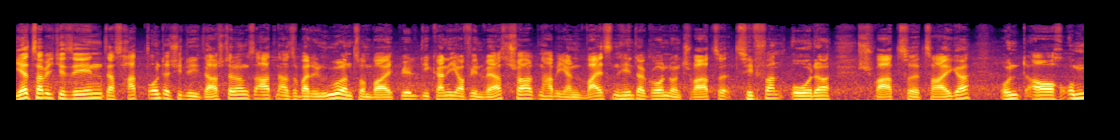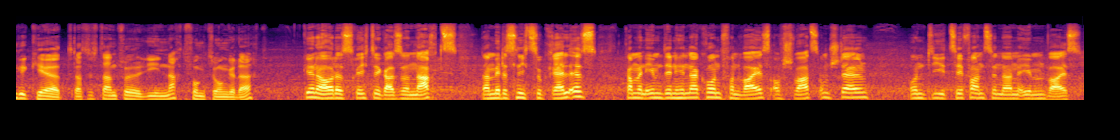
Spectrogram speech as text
Jetzt habe ich gesehen, das hat unterschiedliche Darstellungsarten. Also bei den Uhren zum Beispiel, die kann ich auf Invers schalten, habe ich einen weißen Hintergrund und schwarze Ziffern oder schwarze Zeiger. Und auch umgekehrt, das ist dann für die Nachtfunktion gedacht. Genau, das ist richtig. Also nachts, damit es nicht zu grell ist, kann man eben den Hintergrund von weiß auf schwarz umstellen und die Ziffern sind dann eben weiß.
